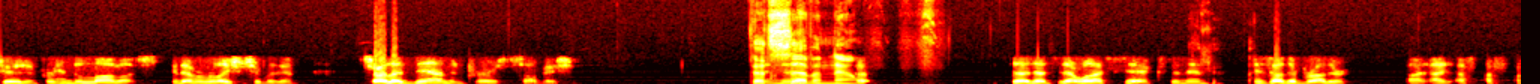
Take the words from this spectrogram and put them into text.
should and for Him to love us and have a relationship with Him. So I led them in prayers of salvation. That's then, seven now. Uh, that, that's that. Well, that's six, and then okay. his other brother, uh, a, a,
